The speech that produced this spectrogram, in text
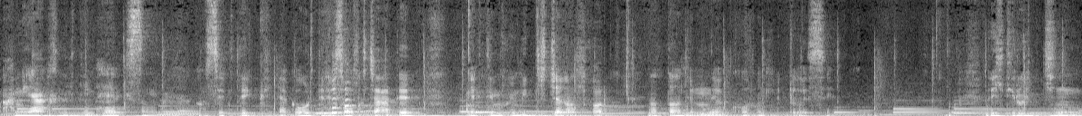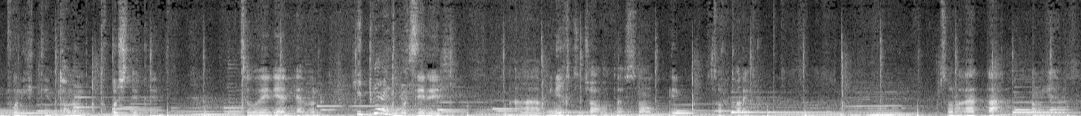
хамгийн анх нэг тийм хайр гэсэн концептыг яг өөр дээрээ суулгаж байгаа тийм. Яг тиймэрхүү мэдэрч байгаа болохоор надад л юм яг хөөрхөнлөдөг байсан. Тэгэл тэр үед чинь бүр нэг тийм том бодохгүй шүү дээ тийм. Зүгээр яг амар Хэдгээр анги байсан? бүгдээрээ л аа минийх чинь жоохон байсан нэг 6 дахь анги. 6 та хамгийн анх.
